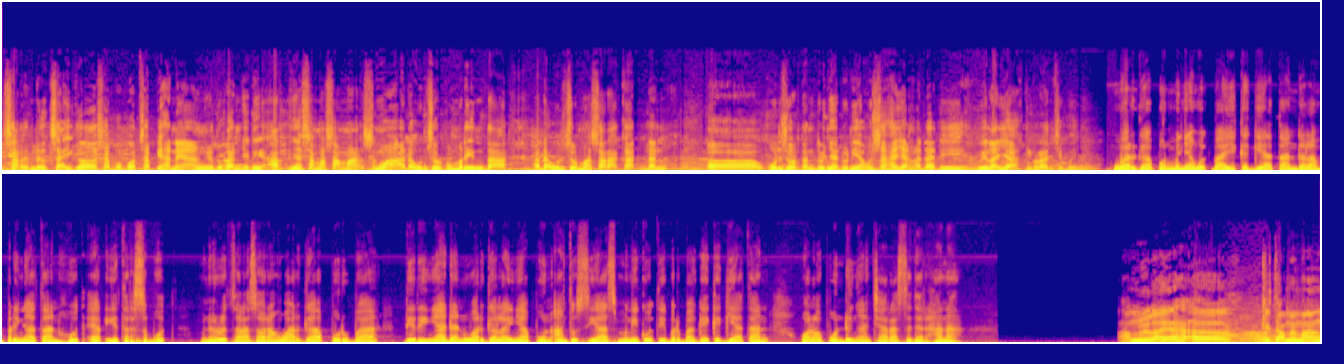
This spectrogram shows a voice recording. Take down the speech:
Sarendek, saige, sabobot, sapihaneang gitu kan. Jadi artinya sama-sama. Semua ada unsur pemerintah, ada unsur masyarakat dan uh, unsur tentunya dunia usaha yang ada di wilayah Kelurahan Cibenying. Warga pun menyambut baik kegiatan dalam peringatan HUT RI tersebut. Menurut salah seorang warga, Purba, dirinya dan warga lainnya pun antusias mengikuti berbagai kegiatan walaupun dengan cara sederhana. Alhamdulillah ya, uh, kita memang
